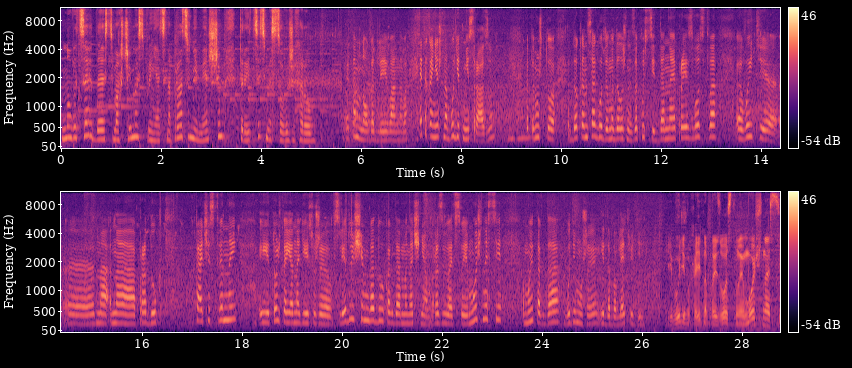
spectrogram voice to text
Новы цех дасць магчымасць прыняць на працу не менш чым 30 мясцовых жыхароў. Это много для Иванова. Это, конечно, будет не сразу, угу. потому что до конца года мы должны запустить данное производство, э, выйти э, на, на продукт качественный, И только, я надеюсь, уже в следующем году, когда мы начнем развивать свои мощности, мы тогда будем уже и добавлять людей. И будем выходить на производственную мощность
